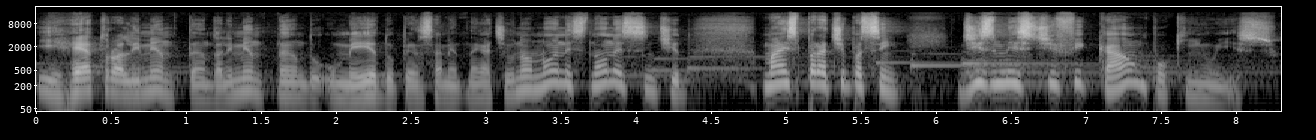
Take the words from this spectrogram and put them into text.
e, retroalimentando, alimentando o medo, o pensamento negativo. Não, não nesse, não nesse sentido. Mas para, tipo assim, desmistificar um pouquinho isso.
